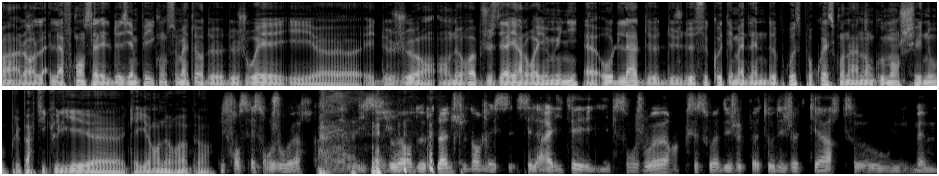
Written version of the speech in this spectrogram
alors la, la France, elle est le deuxième pays consommateur de, de jouets et, euh, de jeux en, Europe, juste derrière le Royaume-Uni. Euh, Au-delà de, ce côté Madeleine de Proust, pourquoi est-ce qu'on a un engouement chez nous plus particulier euh, qu'ailleurs en Europe? Les Français sont joueurs. Ils sont joueurs de plein de jeux. Non, mais c'est la réalité. Ils sont joueurs, que ce soit des jeux de plateau, des jeux de cartes, ou même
